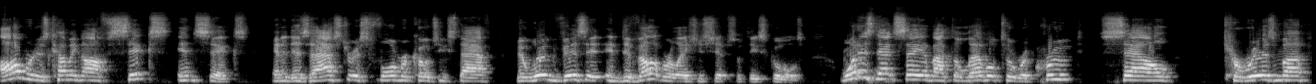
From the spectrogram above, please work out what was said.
Auburn is coming off six and six and a disastrous former coaching staff that wouldn't visit and develop relationships with these schools. What does that say about the level to recruit, sell, charisma,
